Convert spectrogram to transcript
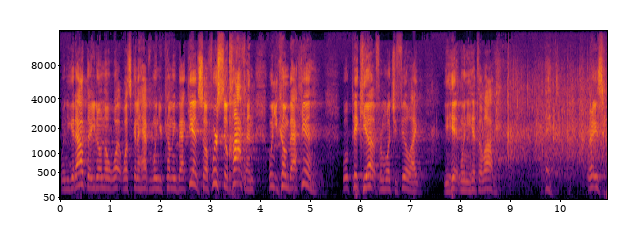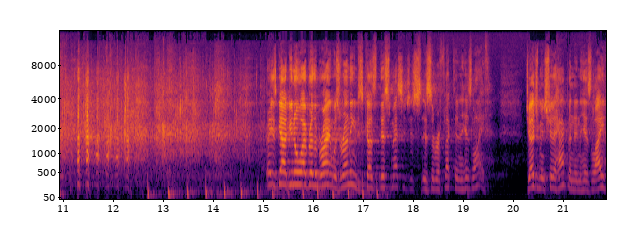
When you get out there, you don't know what, what's going to happen when you're coming back in. So if we're still clapping when you come back in, we'll pick you up from what you feel like you hit when you hit the lobby. Hey. Praise. Praise God. You know why Brother Bryant was running? Because this message is, is reflected in his life. Judgment should have happened in his life.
